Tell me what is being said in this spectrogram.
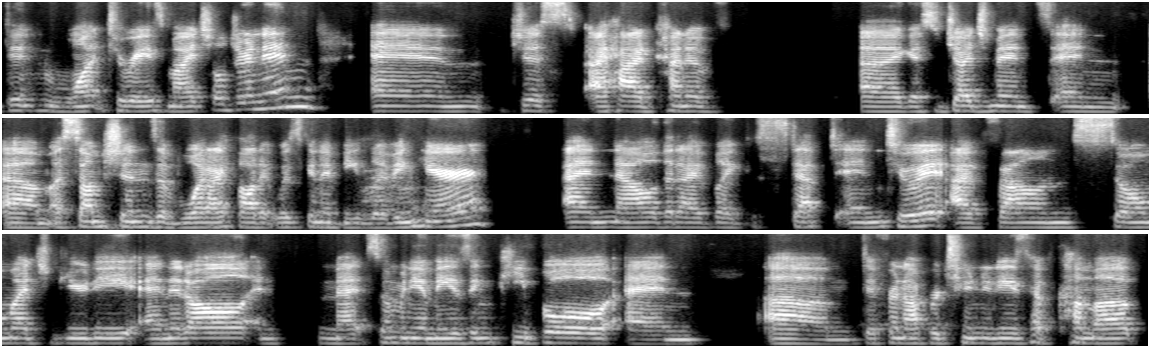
didn't want to raise my children in. And just, I had kind of, uh, I guess, judgments and um, assumptions of what I thought it was going to be living here. And now that I've like stepped into it, I've found so much beauty in it all and met so many amazing people and um, different opportunities have come up.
